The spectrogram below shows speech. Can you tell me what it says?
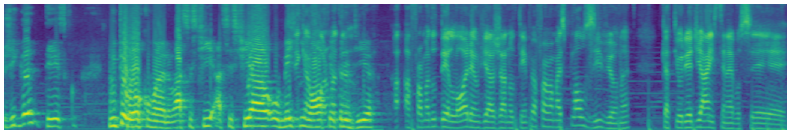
gigantesco. Muito louco, mano. Assisti, assisti o making off outro do- dia. A, a forma do DeLorean viajar no tempo é a forma mais plausível, né? Que a teoria de Einstein, né? Você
